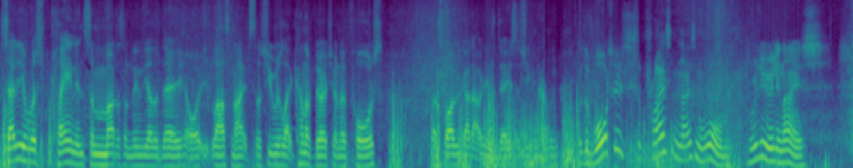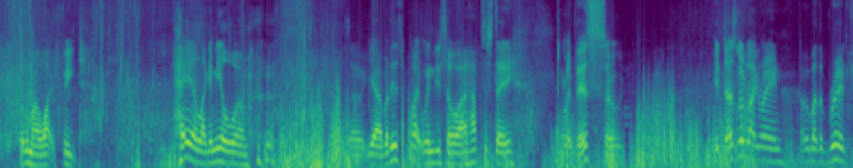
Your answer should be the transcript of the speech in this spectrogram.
Sally was playing in some mud or something the other day or last night, so she was like kind of dirty on her paws. That's why we got out here today, so she can have them. But the water is surprisingly nice and warm. Really, really nice. Look at my white feet. Pale like a mealworm. yeah, but it's quite windy, so I have to stay like this. So it does look like rain over the bridge.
